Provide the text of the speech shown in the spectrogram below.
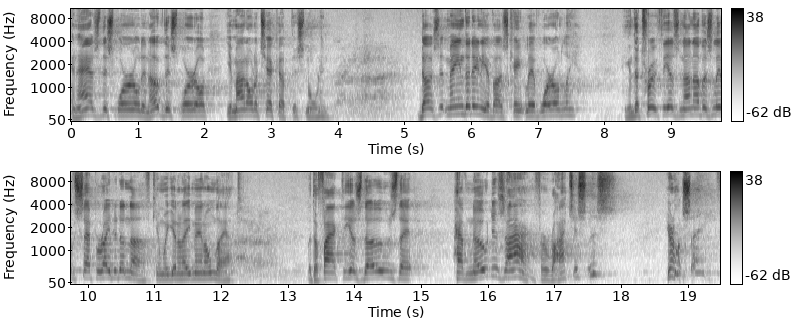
and as this world and of this world, you might ought to check up this morning. Does it mean that any of us can't live worldly? And the truth is, none of us live separated enough. Can we get an amen on that? But the fact is, those that have no desire for righteousness, you're not saved.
